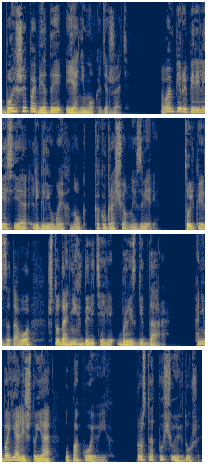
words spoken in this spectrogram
Большей победы я не мог одержать. Вампиры Перелесья легли у моих ног, как укращенные звери. Только из-за того, что до них долетели брызги дара. Они боялись, что я упокою их. Просто отпущу их души,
